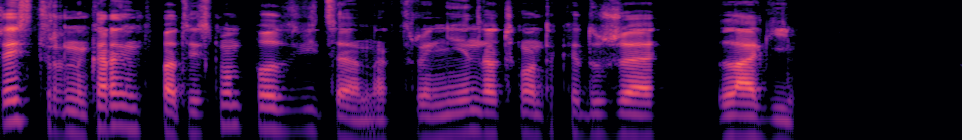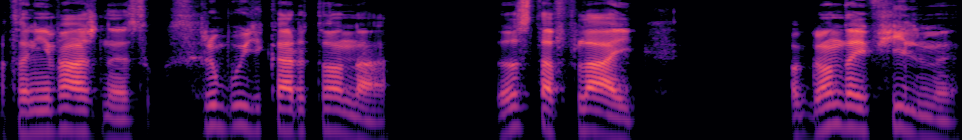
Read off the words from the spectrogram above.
tej strony Karten jest mam podwidzę, na której nie wiem dlaczego mam takie duże lagi. A to nieważne, subskrybuj kartona, zostaw like, oglądaj filmy.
